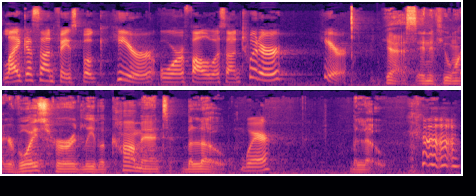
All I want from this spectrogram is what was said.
Like us on Facebook here or follow us on Twitter here. Yes, and if you want your voice heard, leave a comment below. Where? Below.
